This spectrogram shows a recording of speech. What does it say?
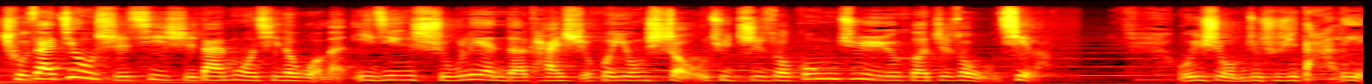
处在旧石器时代末期的我们，已经熟练的开始会用手去制作工具和制作武器了。我于是我们就出去打猎。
